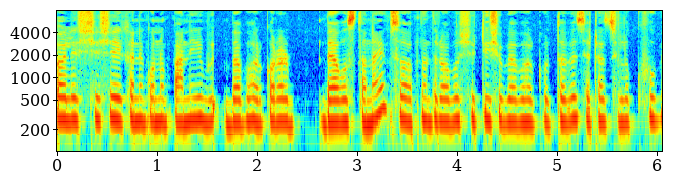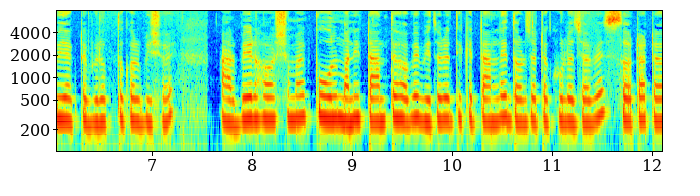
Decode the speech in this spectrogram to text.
টয়লেট শেষে এখানে কোনো পানি ব্যবহার করার ব্যবস্থা নাই। সো আপনাদের অবশ্যই টিস্যু ব্যবহার করতে হবে। সেটা ছিল খুবই একটা বিরক্তকর বিষয়। আর বের হওয়ার সময় পুল মানে টানতে হবে। ভিতরের দিকে টানলে দরজাটা খুলে যাবে। So tata.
